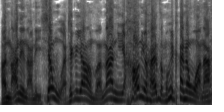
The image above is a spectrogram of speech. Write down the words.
啊哪里哪里，像我这个样子，那女好女孩怎么会看上我呢？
